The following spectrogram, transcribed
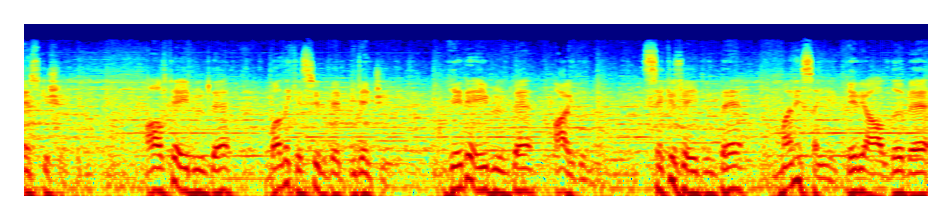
Eskişehir, 6 Eylül'de Balıkesir ve Bilecik, 7 Eylül'de Aydın'ı, 8 Eylül'de Manisa'yı geri aldı ve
